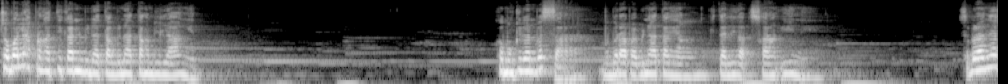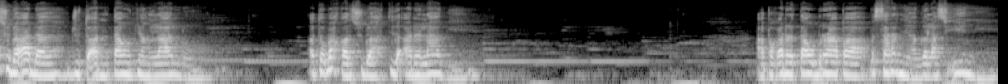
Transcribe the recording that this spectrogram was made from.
Cobalah perhatikan binatang-binatang di langit. Kemungkinan besar beberapa binatang yang kita lihat sekarang ini Sebenarnya sudah ada jutaan tahun yang lalu, atau bahkan sudah tidak ada lagi. Apakah Anda tahu berapa besarnya galaksi ini?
